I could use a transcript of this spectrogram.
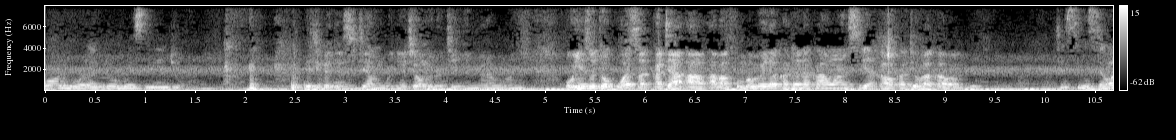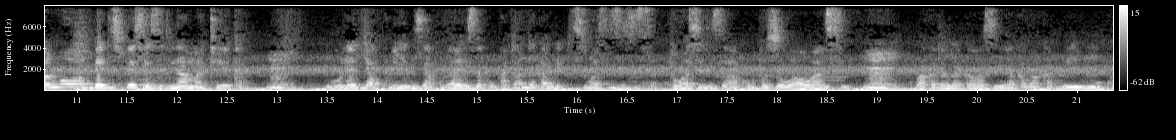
wooli woolabira omwezi n'enjuku ekintu ekyo si kyangu nnyo kyongero kinyinnyola bulungi. Oyinza otya okuwasa kati abafumbo babeera katana ka wansi akawakati oba akawaggulu kisinziza waliwo bed space ezirina amateeka. Mm. ng'oli ajja kuyingiza kubayinza ku katanda kange towasirizaako mpozi owa wansi. Mm. kuba akatanda ka wansi era kaba kabbeyimuuko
